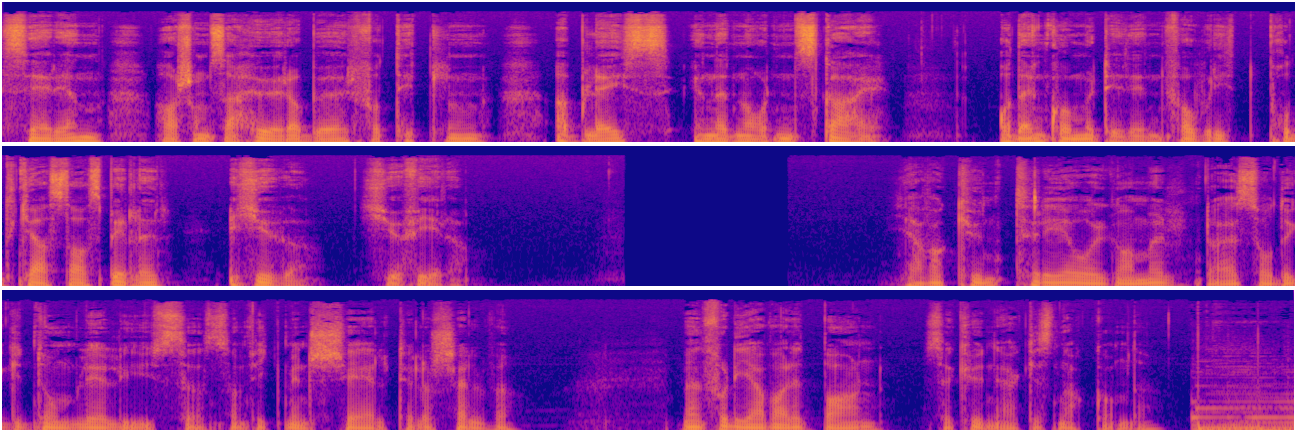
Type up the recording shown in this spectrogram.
Serien har som seg hør og bør fått tittelen A Blaze in the Northern Sky, og den kommer til din favorittpodkastavspiller i 2024. Jeg var kun tre år gammel da jeg så det guddommelige lyset som fikk min sjel til å skjelve, men fordi jeg var et barn, så kunne jeg ikke snakke om det.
